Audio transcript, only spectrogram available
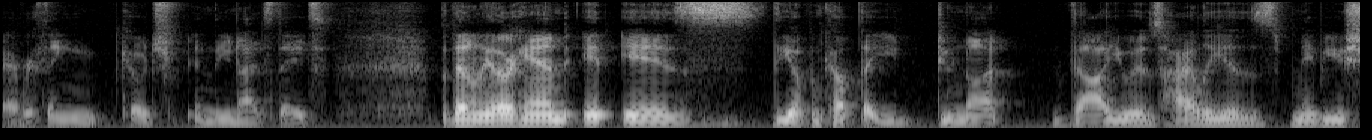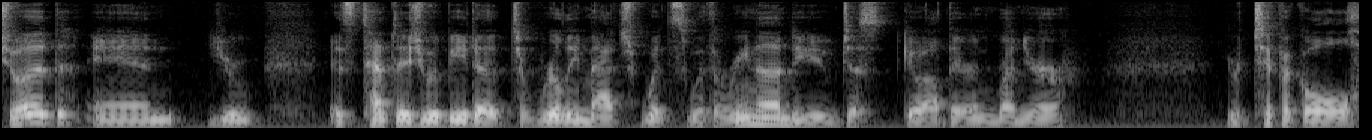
everything coach in the United States. But then on the other hand, it is the Open Cup that you do not value as highly as maybe you should, and you're as tempted as you would be to, to really match wits with Arena. Do you just go out there and run your your typical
